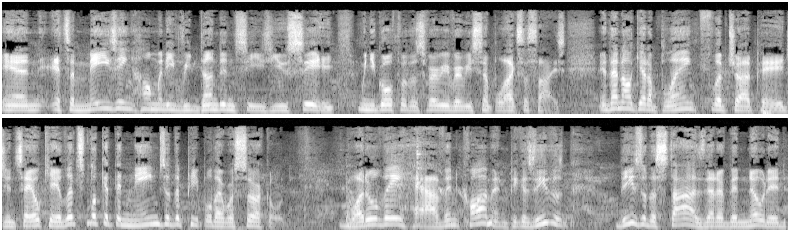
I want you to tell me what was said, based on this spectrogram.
and it's amazing how many redundancies you see when you go through this very very simple exercise, and then I'll get a blank flip chart page and say, okay, let's look at the names of the people that were circled what do they have in common? Because these these are the stars that have been noted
